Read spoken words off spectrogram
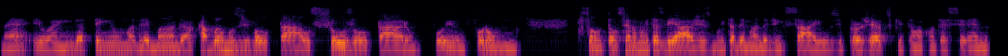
Né? Eu ainda tenho uma demanda, acabamos de voltar, os shows voltaram, foi, foram são, estão sendo muitas viagens, muita demanda de ensaios e projetos que estão acontecendo.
